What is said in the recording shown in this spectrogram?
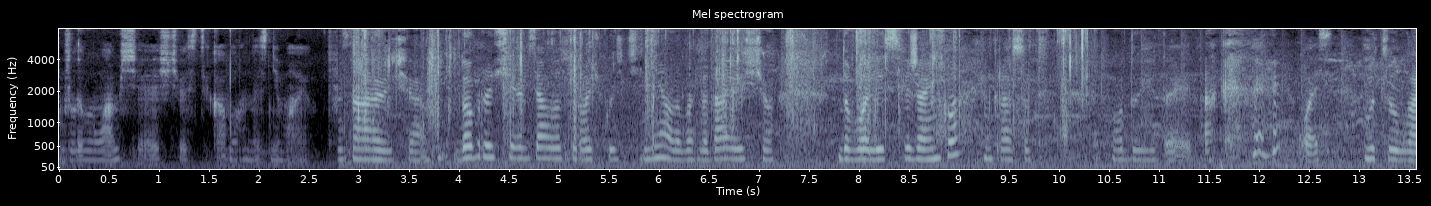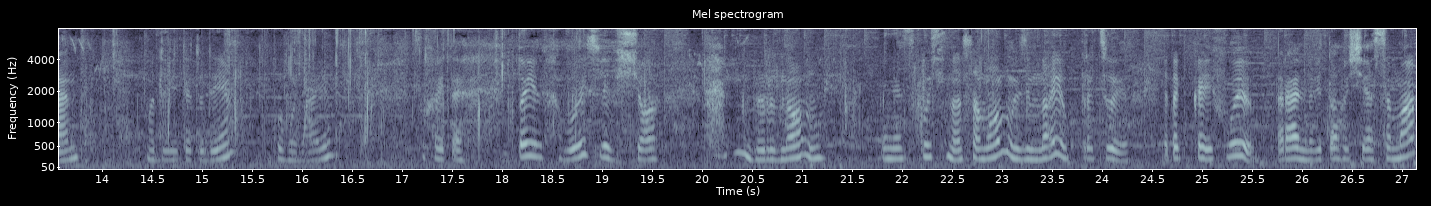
можливо, вам ще щось цікавого не знімаю. Не знаю, чи добре, що я взяла сорочку чи ні, але виглядає, що доволі свіженько. Якраз от буду йти так. Ось Гуцуленд. Буду йти туди, погуляю. Слухайте, той вислів, що дурному Мені скучно самому зі мною працює. Я так кайфую реально від того, що я сама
